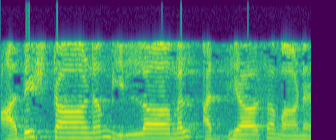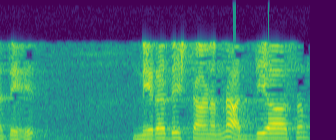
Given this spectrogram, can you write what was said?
அதிஷ்டானம் இல்லாமல் அத்தியாசமானது. நிரதிஷ்டானம்னா அத்தியாசம்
